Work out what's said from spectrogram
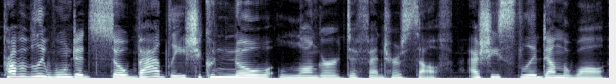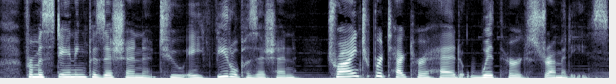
probably wounded so badly she could no longer defend herself as she slid down the wall from a standing position to a fetal position, trying to protect her head with her extremities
